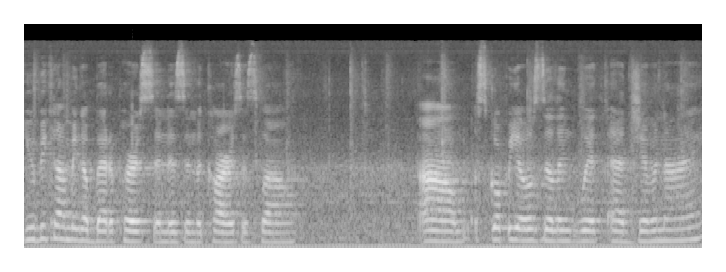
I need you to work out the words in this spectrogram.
you becoming a better person is in the cards as well. Um, Scorpio is dealing with a Gemini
